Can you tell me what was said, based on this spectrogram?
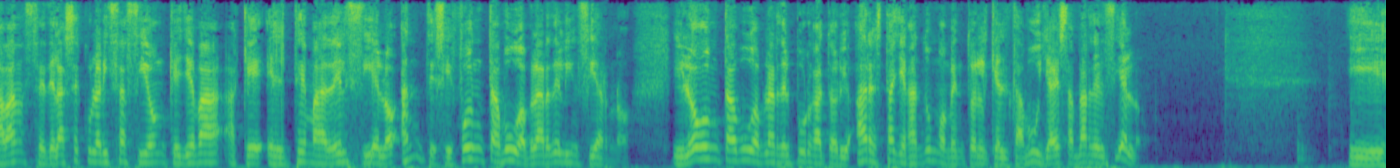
avance de la secularización que lleva a que el tema del cielo, antes si fue un tabú hablar del infierno y luego un tabú hablar del purgatorio, ahora está llegando un momento en el que el tabú ya es hablar del cielo. Y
